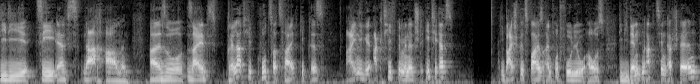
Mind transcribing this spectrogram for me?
die die CEFs nachahmen. Also seit relativ kurzer Zeit gibt es einige aktiv gemanagte ETFs, die beispielsweise ein Portfolio aus Dividendenaktien erstellen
